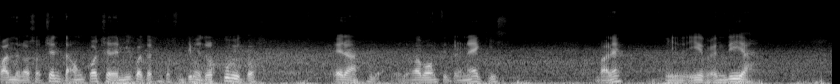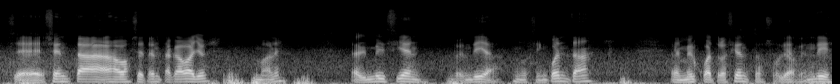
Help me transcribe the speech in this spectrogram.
cuando en los 80 un coche de 1400 centímetros cúbicos era, llevaba un Citroën X, ¿vale? y rendía 60 o 70 caballos, ¿vale? El 1100 rendía unos 50, el 1400 solía rendir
